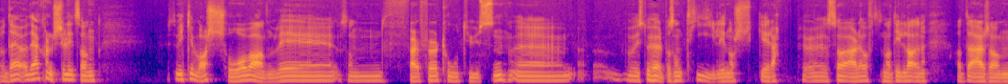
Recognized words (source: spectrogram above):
og det, og det, er kanskje litt sånn som ikke var så vanlig sånn før 2000. hvis du hører på sånn tidlig norsk rapp, så er det ofte sånn at, de, la, at det er sånn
